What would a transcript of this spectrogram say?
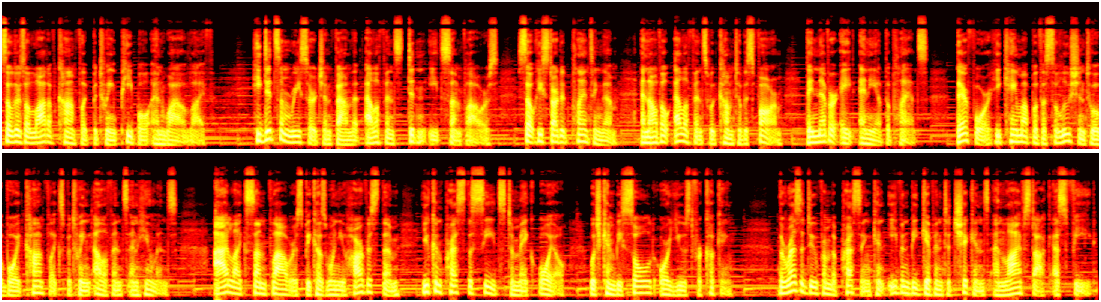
so there's a lot of conflict between people and wildlife. He did some research and found that elephants didn't eat sunflowers, so he started planting them, and although elephants would come to his farm, they never ate any of the plants. Therefore, he came up with a solution to avoid conflicts between elephants and humans. I like sunflowers because when you harvest them, you can press the seeds to make oil, which can be sold or used for cooking. The residue from the pressing can even be given to chickens and livestock as feed.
